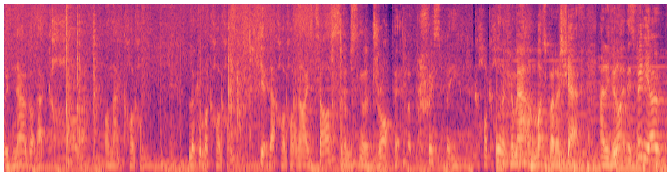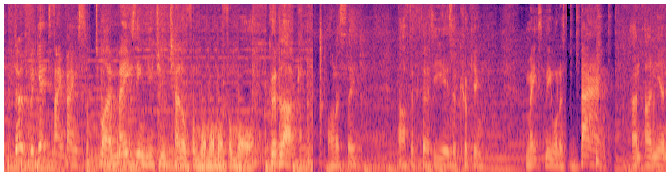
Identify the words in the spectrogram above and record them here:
We've now got that collar on that collar. Look at my collar. Give that collar a nice toss, and I'm just going to drop it. But crispy. Collar going to come out a much better chef. And if you like this video, don't forget to bang bang to my amazing YouTube channel for more, more, more, for more. Good luck. Honestly, after 30 years of cooking, makes me want to bang an onion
